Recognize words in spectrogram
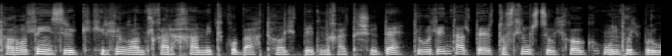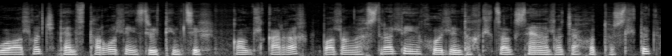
торгуулийн эсрэг хэрхэн гомдол гаргахаа мэдэхгүй байх тохиолдол бидэнд гардаг шүү дээ. Тэгвэл энэ тал дээр тусламж зөвлөгөөг үн төлбөргүй олгож танд торгуулийн хуулийн эсрэг тэмцэх, гомдол гаргах болон Австралийн хуулийн тогтолцоог сайн ойлгож авахд тусалдаг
